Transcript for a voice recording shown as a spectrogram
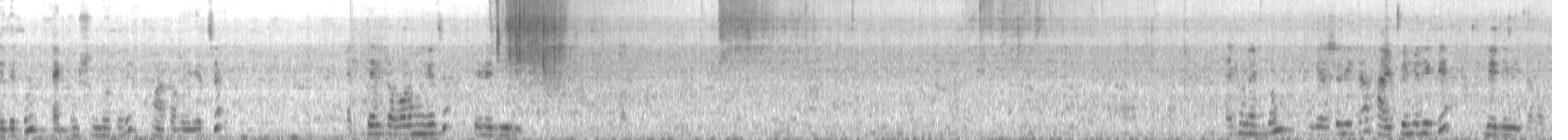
এই দেখুন, একদম সুন্দর করে মাখা হয়ে গেছে। তেলটা গরম হয়ে গেছে, তেলে দিয়ে দিচ্ছি। এখন একদম গ্যাসের এটা হাই ফ্লেমে রেখে ভেজে নিতে হবে।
